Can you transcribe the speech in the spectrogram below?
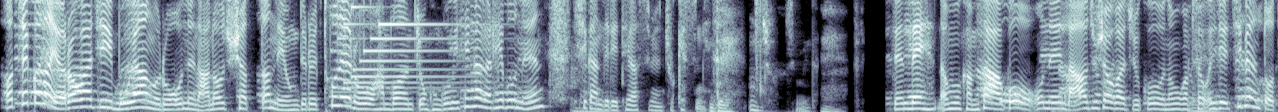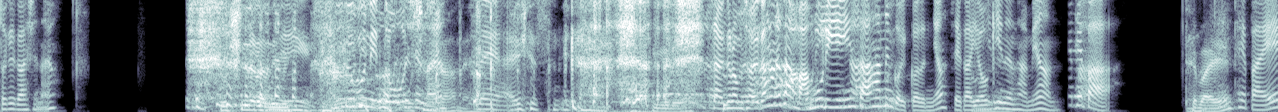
어쨌거나 여러 가지 모양으로 오늘 나눠주셨던 내용들을 토대로 한번 좀 곰곰이 생각을 해보는 시간들이 되었으면 좋겠습니다. 네. 음. 좋습니다. 네. 네, 네, 너무 감사하고 오늘 나와주셔가지고 너무 감사하고 이제 집에는 또 어떻게 가시나요? 조시느라니. 그분이 또. 오시나요? 네. 네, 알겠습니다. 자, 그럼 저희가 항상 마무리 인사하는 거 있거든요. 제가 여기는 하면 테바, 테바에. 테바에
